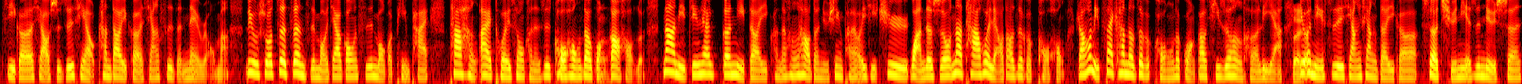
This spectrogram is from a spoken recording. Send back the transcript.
几个小时之前有看到一个相似的内容嘛。例如说这阵子某家公司某个品牌，他很爱推送可能是口红的广告好了。那你今天跟你的可能很好的女性朋友一起去玩的时候，那他会聊到这个口红，然后你再看到这个口红的广告，其实很合理啊，因为你是相像的一个社群，你也是女生，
